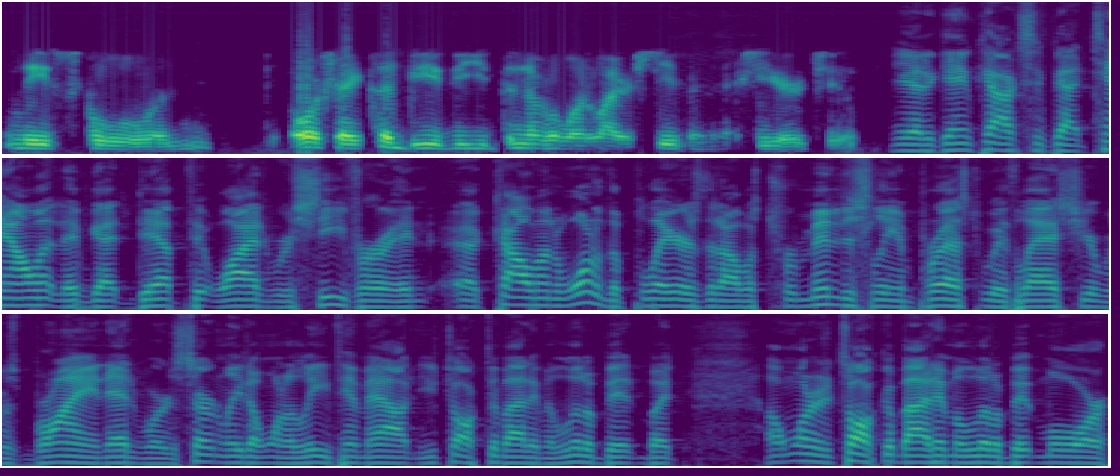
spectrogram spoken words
leaves school and Ortre could be the, the number one wide receiver in the next year or two. Yeah, the Gamecocks have got talent. They've got depth at wide receiver. And, uh, Collyn, one of the players that I was tremendously impressed with last year was Bryan Edwards. Certainly don't want to leave him out. You talked about him a little bit, but I wanted to talk about him a little bit more.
